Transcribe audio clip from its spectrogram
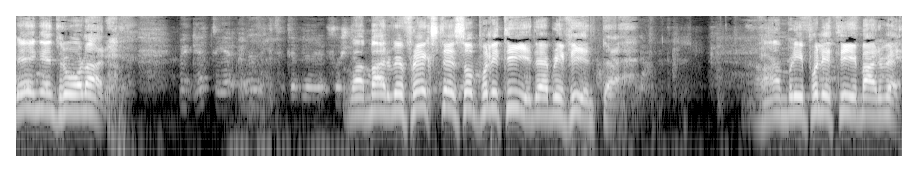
Bängen trålar första Marve Flexner som politi, det blir fint det. Han blir politi, Marve.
